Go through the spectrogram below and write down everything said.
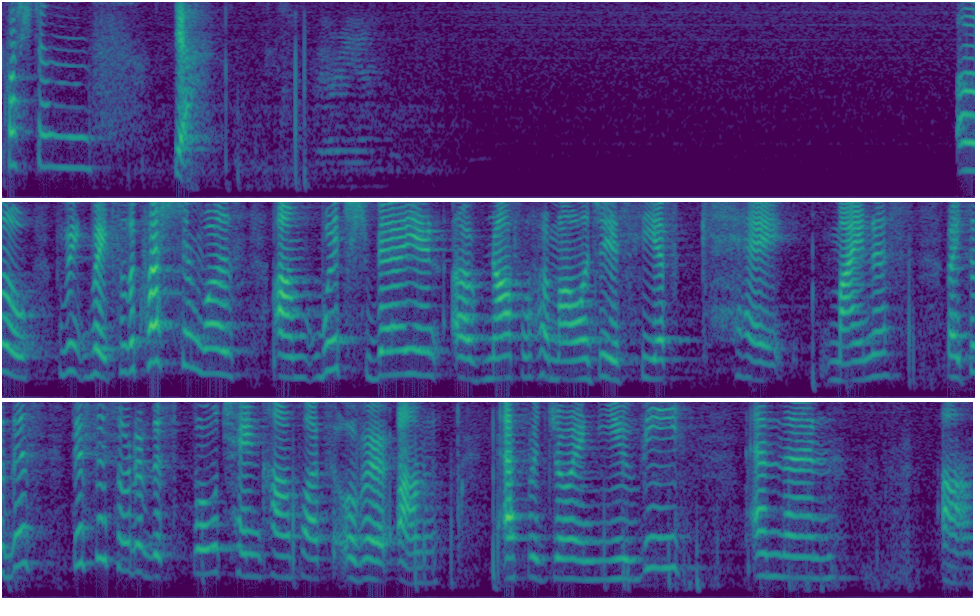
Questions? Yeah. Oh, wait, wait. So the question was, um, which variant of knot-Floer homology is CFK minus? Right, so this, this is sort of this full chain complex over um, F adjoin UV. And then um,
